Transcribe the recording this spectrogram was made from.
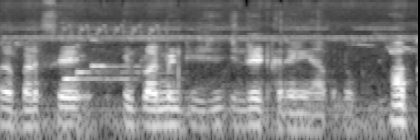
बड़े से एम्प्लॉयमेंट जनरेट करेंगे यहाँ पर लोग। आपका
